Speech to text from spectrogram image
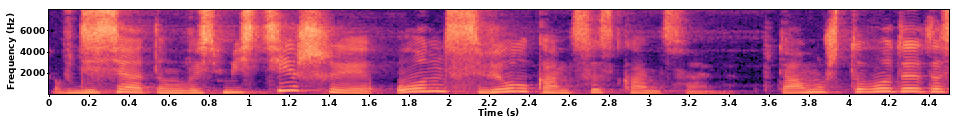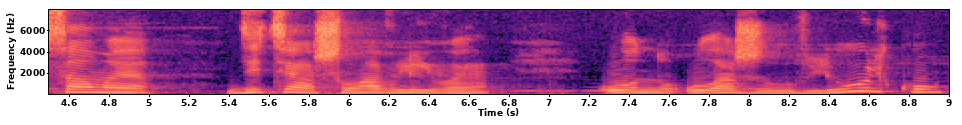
в десятом восьмистишии он свел концы с концами. Потому что вот это самое дитя шаловливое он уложил в люльку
